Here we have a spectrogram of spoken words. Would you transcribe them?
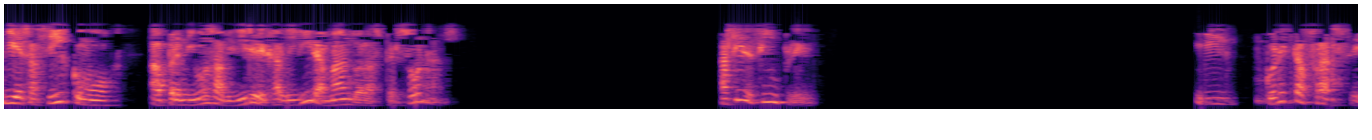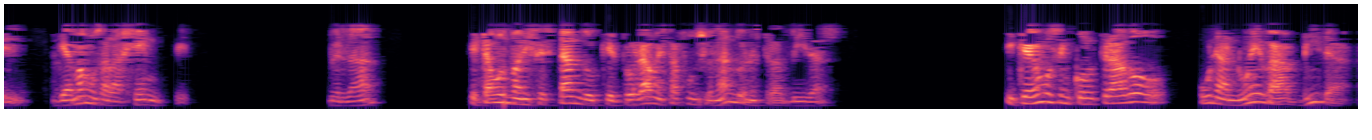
Y es así como aprendimos a vivir y dejar vivir amando a las personas. Así de simple. Y con esta frase de amamos a la gente, ¿verdad? Estamos manifestando que el programa está funcionando en nuestras vidas y que hemos encontrado una nueva vida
